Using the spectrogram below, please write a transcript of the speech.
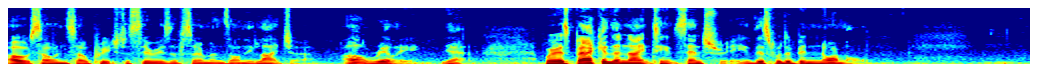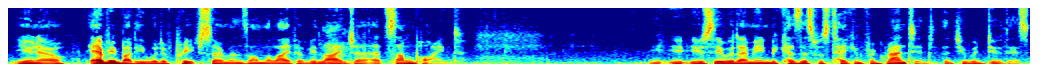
Oh, so and so preached a series of sermons on Elijah. Oh, really? Yeah. Whereas back in the 19th century, this would have been normal. You know, everybody would have preached sermons on the life of Elijah at some point. You, you, see what I mean? Because this was taken for granted that you would do this.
